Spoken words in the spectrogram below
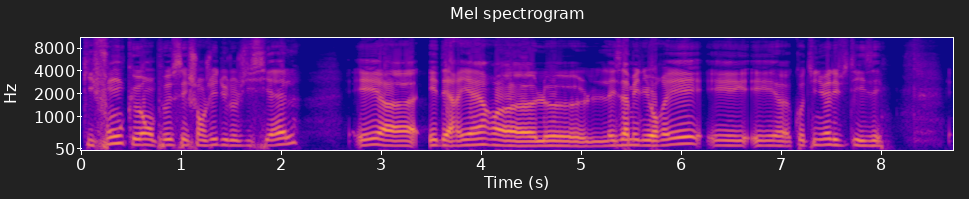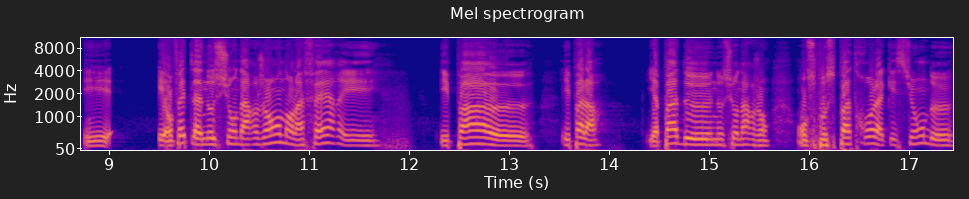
qui font qu'on peut s'échanger du logiciel, et, euh, et derrière euh, le, les améliorer et, et, euh, continuer à les utiliser. Et, et en fait, la notion d'argent dans l'affaire est, est, pas, là. Il n'y a pas de notion d'argent. On ne se pose pas trop la question de,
